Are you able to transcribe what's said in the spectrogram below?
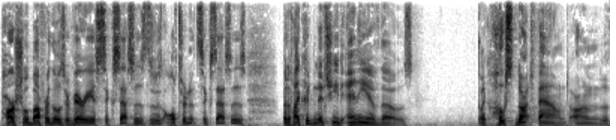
partial buffer. Those are various successes. There's alternate successes. But if i couldn't achieve any of those like host not found on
